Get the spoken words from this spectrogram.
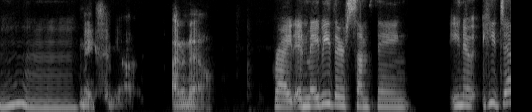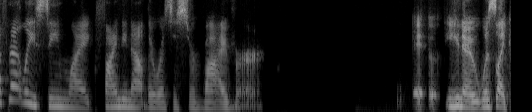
mm. makes him young. I don't know. Right. And maybe there's something, you know, he definitely seemed like finding out there was a survivor, it, you know, was like,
